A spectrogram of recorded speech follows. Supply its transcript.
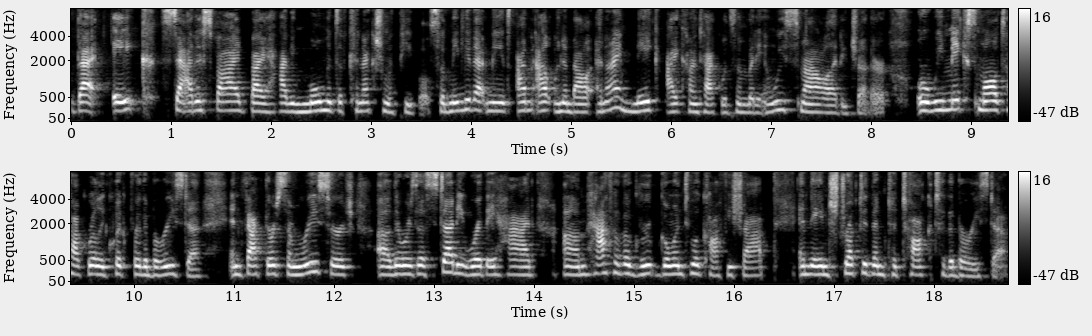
that ache satisfied by having moments of connection with people. So maybe that means I'm out and about and I make eye contact with somebody and we smile at each other, or we make small talk really quick for the barista. In fact, there's some research. Uh, there was a study where they had um, half of a group go into a coffee shop and they instructed them to talk to the barista,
